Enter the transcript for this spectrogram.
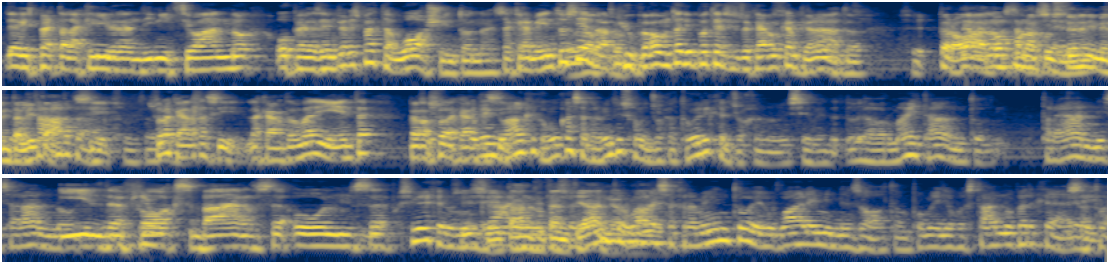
rispetto alla Cleveland di inizio anno o per esempio rispetto a Washington Sacramento Esatto. sembra più pronta di potersi giocare un campionato Sì. Però, Però è proprio una questione di mentalità. Carta. sì. sulla carta sì la carta non vale niente però sulla carta Vedendo sì anche comunque a Sacramento ci sono giocatori che giocano insieme da ormai tanto, tre anni saranno. Hild. Fox, Barnes, Holmes È possibile che non Sì, sì, tanti, tanti anni ormai. Uguale Sacramento e uguale Minnesota, un po' meglio quest'anno perché è Sì. arrivato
